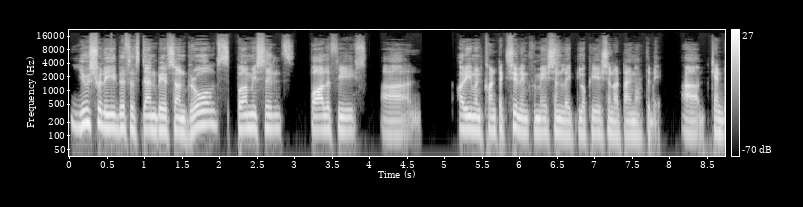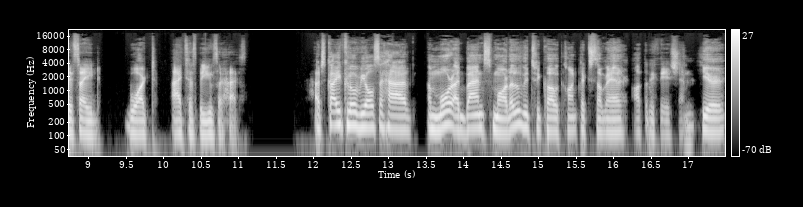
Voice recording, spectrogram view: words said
Usually, this is done based on roles, permissions, policies, or even contextual information like location or time of the day can decide what access the user has. At Skyflow, we also have a more advanced model, which we call context aware authorization. Here,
